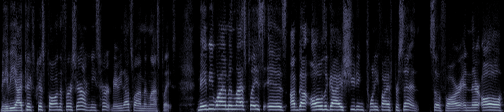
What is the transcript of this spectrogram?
Maybe I picked Chris Paul in the first round and he's hurt. Maybe that's why I'm in last place. Maybe why I'm in last place is I've got all the guys shooting 25% so far and they're all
